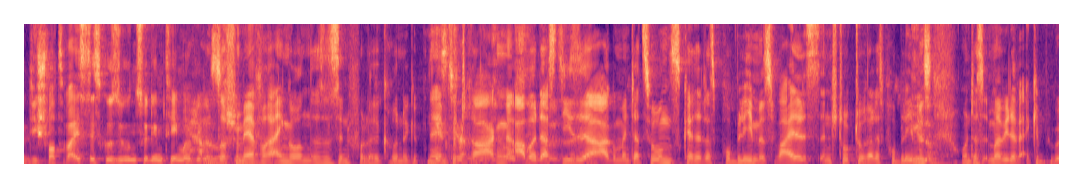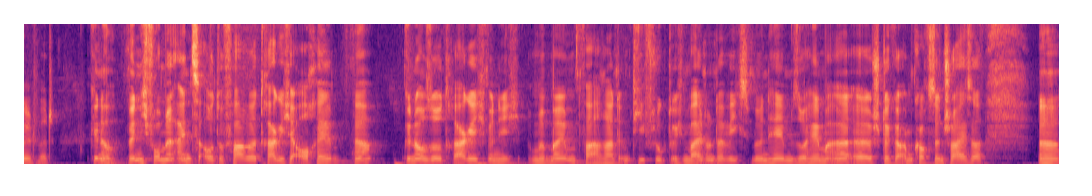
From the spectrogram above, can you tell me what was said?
die Schwarz-Weiß-Diskussion zu dem Thema Wir haben es doch schon mehrfach eingeordnet, dass es sinnvolle Gründe gibt, einen Helm zu tragen, aber dass diese sein. Argumentationskette das Problem ist, weil es ein strukturelles Problem ist Genau. und das immer wieder weggebügelt wird. Genau, wenn ich Formel 1 Auto fahre, trage ich ja auch Helm. Ja? Genauso trage ich, wenn ich mit meinem Fahrrad im Tiefflug durch den Wald unterwegs bin, Helm. So Helme, äh, Stöcke am Kopf sind scheiße. Äh,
